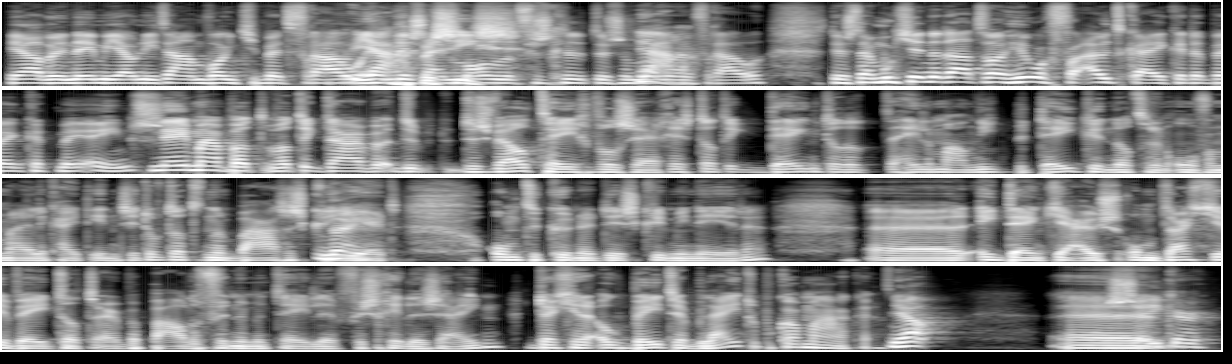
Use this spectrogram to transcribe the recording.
Ja, we nemen jou niet aan, want je bent vrouw. Ja, en er zijn precies. mannen, verschillen tussen mannen Ja. en vrouwen. Dus daar moet je inderdaad wel heel erg voor uitkijken. Daar ben ik het mee eens. Nee, maar wat, wat ik daar dus wel tegen wil zeggen, is dat ik denk dat het helemaal niet betekent dat er een onvermijdelijkheid in zit. Of dat het een basis creëert om te kunnen discrimineren. Eh, ik denk juist omdat je weet dat er bepaalde fundamentele verschillen zijn, dat je er ook beter beleid op kan maken. Ja, Eh, zeker.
